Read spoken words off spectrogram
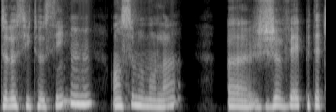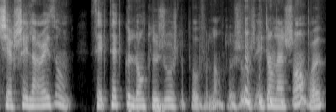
de l'ocytocine, Mhm. en ce moment-là, euh, je vais peut-être chercher la raison. C'est peut-être que l'oncle Georges, le pauvre l'oncle Georges, est dans la chambre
